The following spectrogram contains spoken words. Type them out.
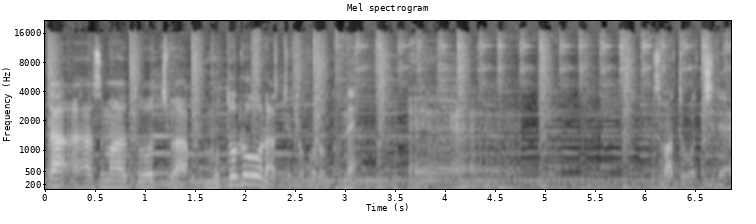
たスマートウォッチはモトローラっていうところのね、えー、スマートウォッチで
